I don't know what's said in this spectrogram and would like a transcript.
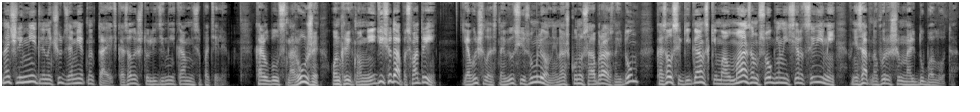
начали медленно, чуть заметно таять. Казалось, что ледяные камни запотели. Карл был снаружи, он крикнул мне «Иди сюда, посмотри!» Я вышел и остановился изумленный. Наш конусообразный дом казался гигантским алмазом с огненной сердцевиной, внезапно выросшим на льду болота.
